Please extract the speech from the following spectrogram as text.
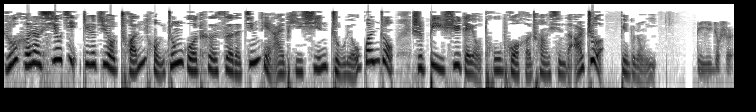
如何让《西游记》这个具有传统中国特色的经典 IP 吸引主流观众，是必须得有突破和创新的，而这并不容易。第一就是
